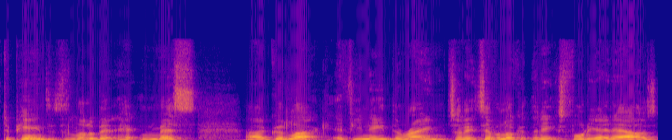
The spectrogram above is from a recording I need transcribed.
depends. It's a little bit hit and miss. Uh, good luck if you need the rain. So let's have a look at the next 48 hours.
